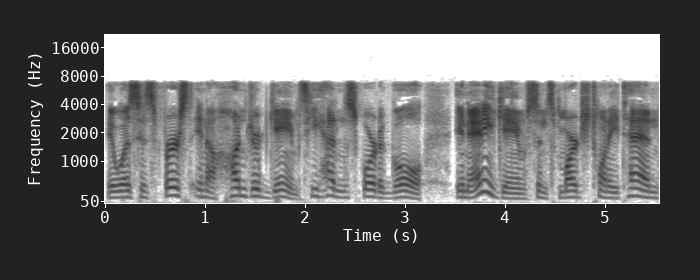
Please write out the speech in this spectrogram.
it was his first in a hundred games. He hadn't scored a goal in any game since March 2010,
